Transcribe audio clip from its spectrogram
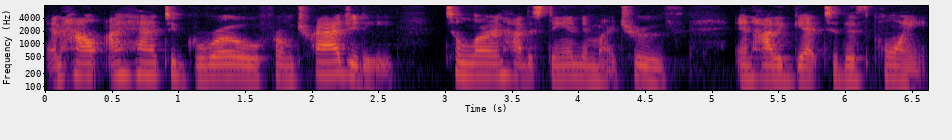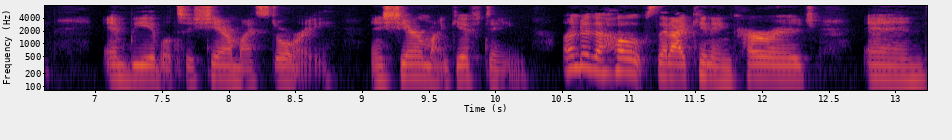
and how I had to grow from tragedy to learn how to stand in my truth and how to get to this point and be able to share my story and share my gifting under the hopes that I can encourage and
